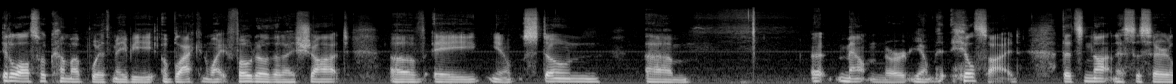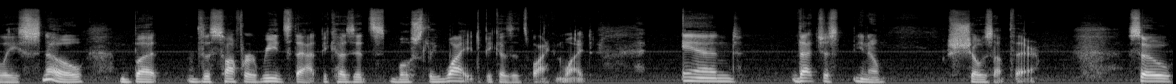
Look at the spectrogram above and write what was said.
it'll also come up with maybe a black and white photo that i shot of a you know stone um, mountain or you know hillside that's not necessarily snow but the software reads that because it's mostly white because it's black and white. And that just you know shows up there. So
